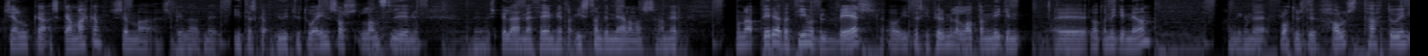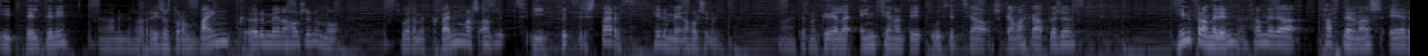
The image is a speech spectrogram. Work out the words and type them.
Gianluca Scamacca sem að spilaði með ítalska U21 ás landsliðinu. Spilaði með þeim hérna á Íslandi meðal annars. Hann er múin að byrja þetta tímabil vel og ítalski fjölmjöla láta mikið, uh, láta mikið með hann. Hann er líka með flottustu hálstattúin í deildinni. Hann er með svona risastóran vang örum meðan á hálsunum og svo er hann með kvennmannsandlit í fullri stærð hinnum meðan á hálsunum þetta er svona greiðilega einkennandi útlitt hjá Skamakka blessuðum hinn framherinn, framherja partnerinn hans er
